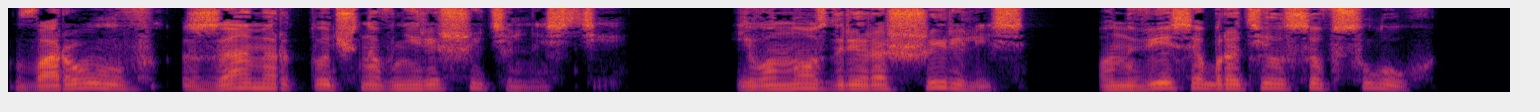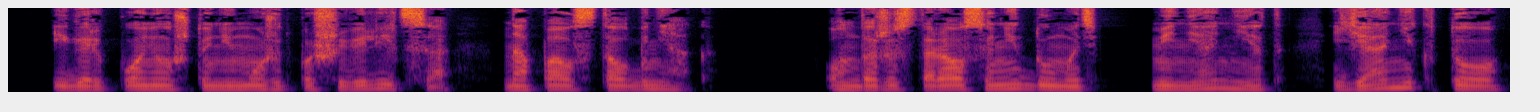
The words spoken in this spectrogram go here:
Варулв замер точно в нерешительности. Его ноздри расширились, он весь обратился вслух. Игорь понял, что не может пошевелиться, напал столбняк. Он даже старался не думать «меня нет, я никто».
